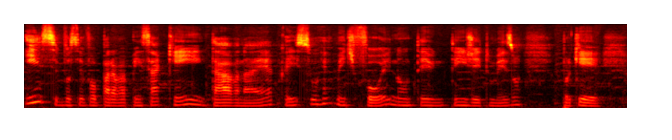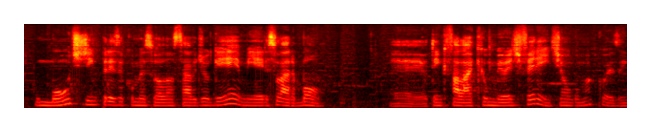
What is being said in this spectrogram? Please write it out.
E se você for parar pra pensar quem tava na época, isso realmente foi, não tem, tem jeito mesmo. Porque um monte de empresa começou a lançar videogame e eles falaram, bom, é, eu tenho que falar que o meu é diferente em alguma coisa.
